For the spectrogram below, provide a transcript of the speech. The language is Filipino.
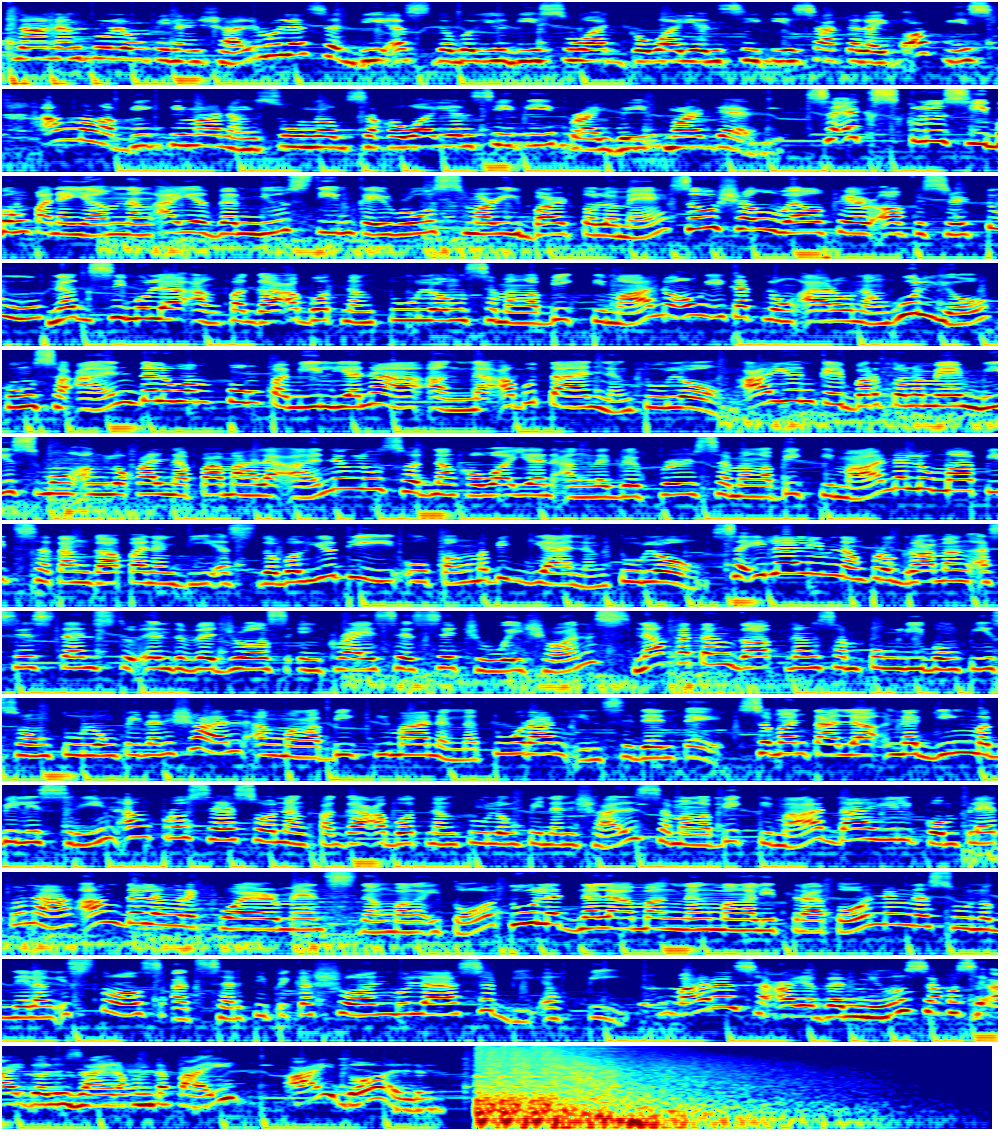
Nakatanggap na ng tulong pinansyal mula sa DSWD SWAD Kawayan City Satellite Office ang mga biktima ng sunog sa Kawayan City Private Market. Sa eksklusibong panayam ng IFM News Team kay Rosemary Bartolome, Social Welfare Officer 2, nagsimula ang pag-aabot ng tulong sa mga biktima noong ikatlong araw ng Hulyo kung saan dalawampung pamilya na ang naabutan ng tulong. Ayon kay Bartolome, mismong ang lokal na pamahalaan ng lungsod ng Kawayan ang nag-refer sa mga biktima na lumapit sa tanggapan ng DSWD upang mabigyan ng tulong. Sa ilalim ng programang Assistance to Individuals in Crisis Situations, nakatanggap ng 10,000 pisong tulong pinansyal ang mga biktima ng naturang insidente. Samantala, naging mabilis rin ang proseso ng pag-aabot ng tulong pinansyal sa mga biktima dahil kompleto na ang dalang requirements ng mga ito tulad na lamang ng mga litrato ng nasunog nilang stalls at sertipikasyon mula sa BFP. Para sa IFM News, ako si Idol Zaira Kuntapay, Idol!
